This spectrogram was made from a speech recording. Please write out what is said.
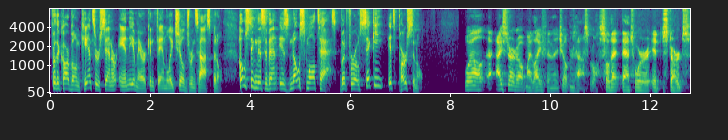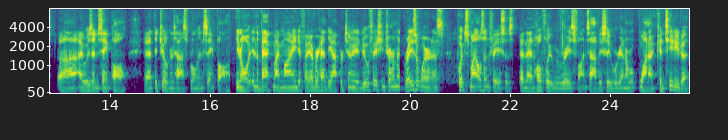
for the Carbone Cancer Center and the American Family Children's Hospital. Hosting this event is no small task, but for Osiecki, it's personal. Well, I started out my life in the Children's Hospital, so that, that's where it starts. Uh, I was in St. Paul at the Children's Hospital in St. Paul. You know, in the back of my mind, if I ever had the opportunity to do a fishing tournament, raise awareness, put smiles on faces, and then hopefully we raise funds. Obviously, we're going to want to continue to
